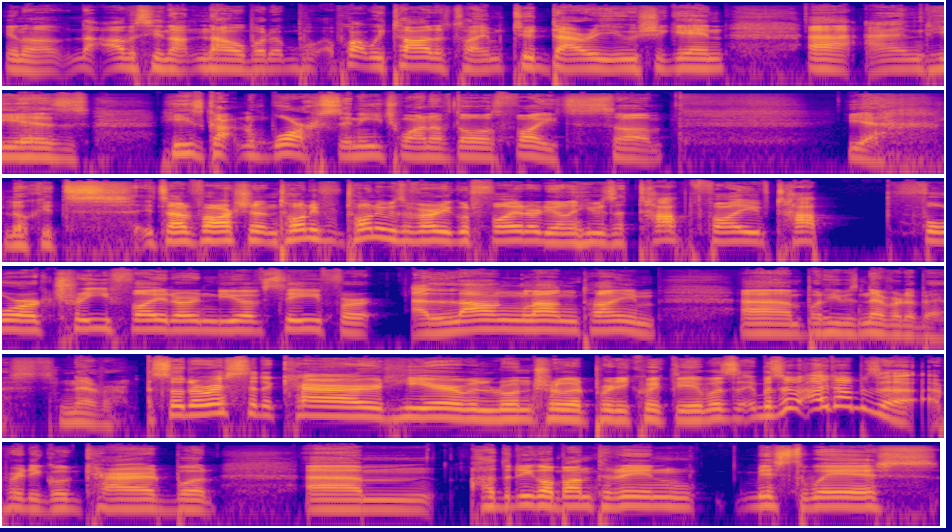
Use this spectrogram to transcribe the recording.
you know, obviously not now, but what we thought at the time to Dariush again, uh, and he has he's gotten worse in each one of those fights. So. Yeah, look, it's it's unfortunate. And Tony Tony was a very good fighter. You know, he was a top five, top four, three fighter in the UFC for a long, long time. Um, but he was never the best, never. So the rest of the card here, we'll run through it pretty quickly. It was, it was, I thought it was a, a pretty good card, but um, Rodrigo Bontorin missed weight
